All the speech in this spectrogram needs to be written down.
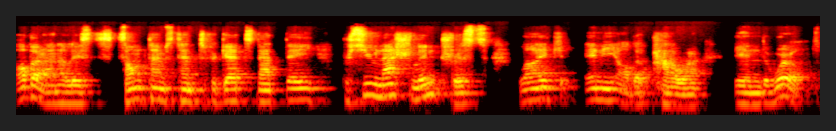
other analysts sometimes tend to forget that they pursue national interests like any other power in the world.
